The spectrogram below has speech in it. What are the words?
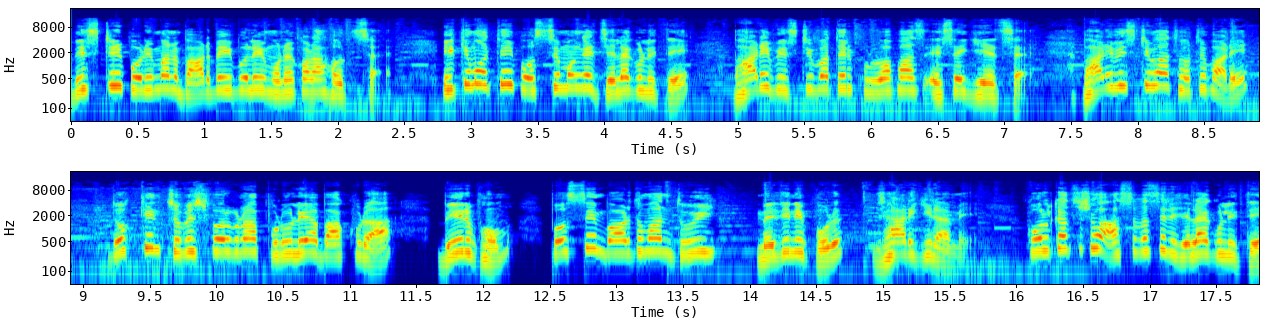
বৃষ্টির পরিমাণ বাড়বেই বলেই মনে করা হচ্ছে। ইতিমধ্যেই পশ্চিমবঙ্গের জেলাগুলিতে ভারী বৃষ্টিপাতের পূর্বাভাস এসে গিয়েছে। ভারী বৃষ্টিপাত হতে পারে দক্ষিণ চব্বিশ পরগনা, পুরুলিয়া, বাঁকুড়া, বীরভূম, পশ্চিম বর্ধমান দুই, মেদিনীপুর, ঝাড়গ্রামে। কলকাতা সহ আশেপাশের জেলাগুলিতে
